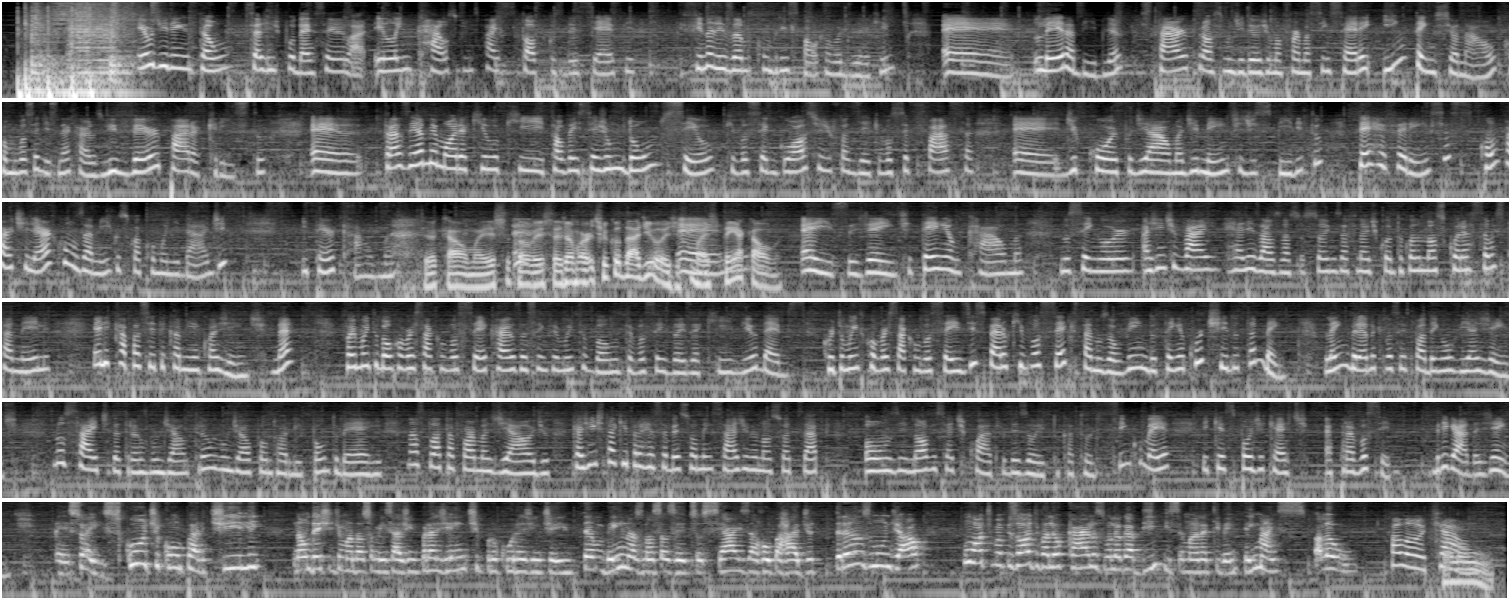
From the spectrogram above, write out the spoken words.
Eu diria então, se a gente pudesse, sei lá, elencar os principais tópicos desse app, finalizando com o principal que eu vou dizer aqui, é ler a Bíblia, estar próximo de Deus de uma forma sincera e intencional, como você disse, né, Carlos? Viver para Cristo, é, trazer à memória aquilo que talvez seja um dom seu, que você goste de fazer, que você faça é, de corpo, de alma, de mente, de espírito, ter referências, compartilhar com os amigos, com a comunidade e ter calma. Ter calma, esse talvez seja a maior dificuldade hoje, é, mas tenha calma. É isso, gente, tenham calma. No Senhor, a gente vai realizar os nossos sonhos, afinal de contas, quando o nosso coração está nele, ele capacita e caminha com a gente, né? Foi muito bom conversar com você, Carlos, é sempre muito bom ter vocês dois aqui, viu, Debs? Curto muito conversar com vocês e espero que você que está nos ouvindo tenha curtido também. Lembrando que vocês podem ouvir a gente no site da Transmundial, transmundial.org.br, nas plataformas de áudio, que a gente está aqui para receber sua mensagem no nosso WhatsApp 11 974 18 14 56 e que esse podcast é para você. Obrigada, gente. É isso aí. Escute, compartilhe. Não deixe de mandar sua mensagem pra gente. Procura a gente aí também nas nossas redes sociais, arroba Rádio Transmundial. Um ótimo episódio. Valeu, Carlos. Valeu, Gabi. E semana que vem tem mais. Falou! Falou, tchau! Falou.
